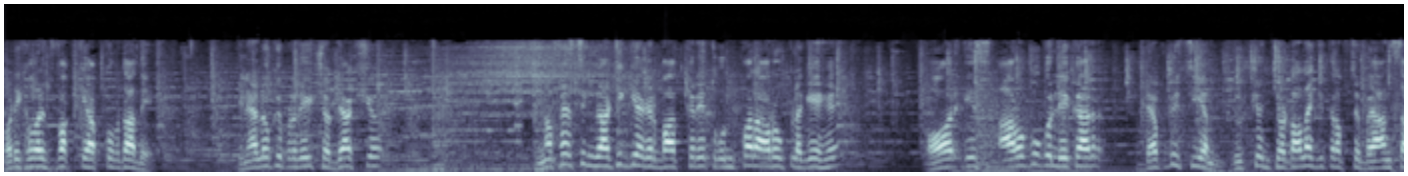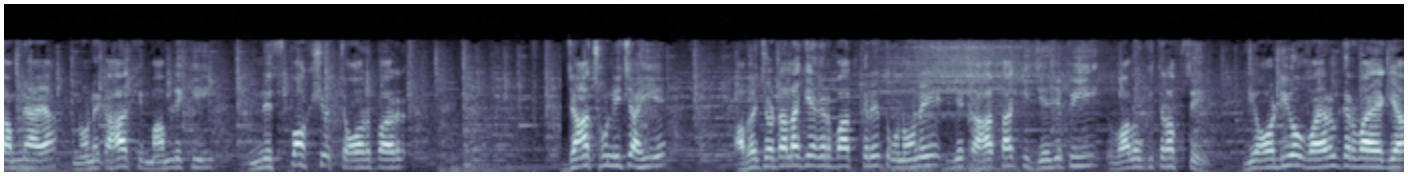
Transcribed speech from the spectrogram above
बड़ी खबर इस वक्त की आपको बता दें, इनेलो के प्रदेश अध्यक्ष नफे सिंह राठी की अगर बात करें तो उन पर आरोप लगे हैं और इस आरोपों को लेकर डिप्टी सीएम दुष्यंत चौटाला की तरफ़ से बयान सामने आया। उन्होंने कहा कि मामले की निष्पक्ष तौर पर जाँच होनी चाहिए। अभय चौटाला की अगर बात करें तो उन्होंने ये कहा था कि जेजेपी वालों की तरफ़ से ये ऑडियो वायरल करवाया गया।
